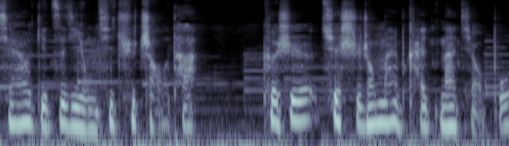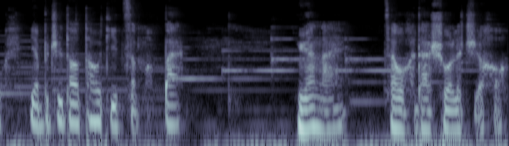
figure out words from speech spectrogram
想要给自己勇气去找他，可是却始终迈不开那脚步，也不知道到底怎么办。原来，在我和他说了之后，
